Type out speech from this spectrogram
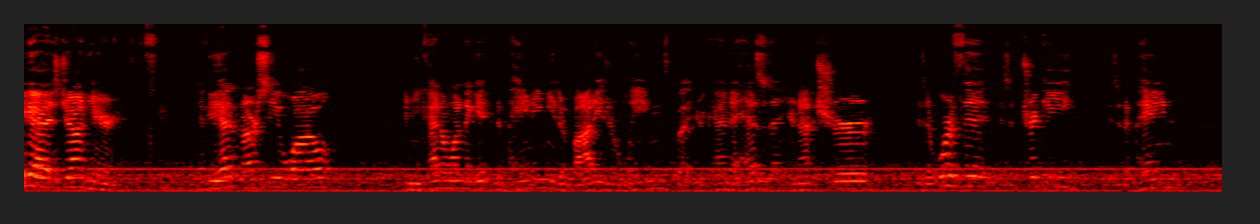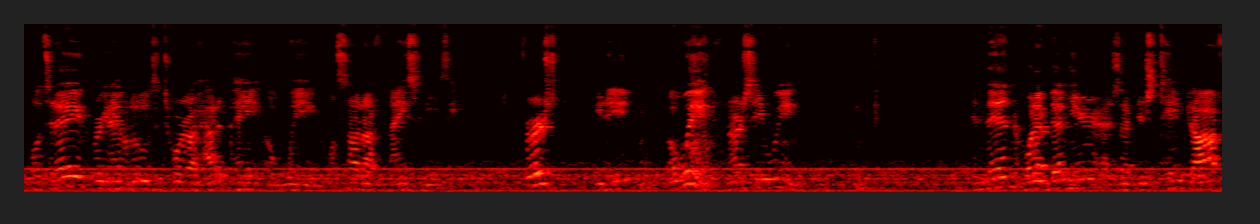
Hey guys, John here. Have you had an RC a while and you kind of want to get into painting either bodies or wings, but you're kind of hesitant, you're not sure, is it worth it, is it tricky, is it a pain? Well today we're going to have a little tutorial how to paint a wing. We'll start off nice and easy. First, you need a wing, an RC wing. And then what I've done here is I've just taped off,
